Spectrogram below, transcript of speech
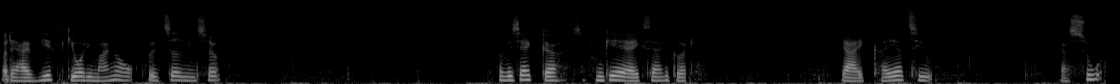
og det har jeg virkelig gjort i mange år, prioriteret min søvn, for hvis jeg ikke gør, så fungerer jeg ikke særlig godt. Jeg er ikke kreativ. Jeg er sur.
